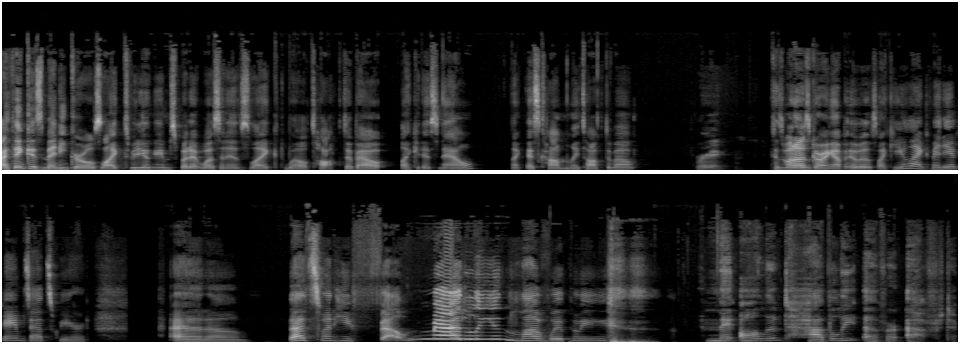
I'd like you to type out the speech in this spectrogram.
I think as many girls liked video games, but it wasn't as like well talked about like it is now, like as commonly talked about. Right. Because when I was growing up, it was like you like video games. That's weird. And um, that's when he fell madly in love with me. and they all lived happily ever after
